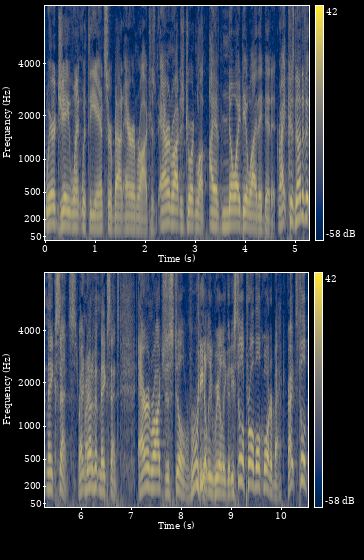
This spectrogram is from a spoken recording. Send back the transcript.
where Jay went with the answer about Aaron Rodgers, Aaron Rodgers, Jordan Love. I have no idea why they did it, right? Because none of it makes sense, right? None of it makes sense. Aaron Rodgers is still really, really good. He's still a Pro Bowl quarterback, right? Still,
